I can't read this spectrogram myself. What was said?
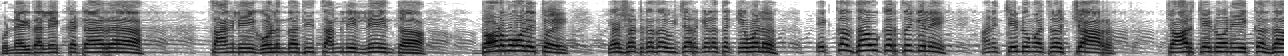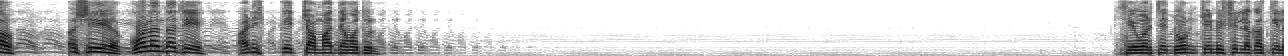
पुन्हा एकदा लेग कटार. चांगली गोलंदाजी चांगली लेंथ. डॉट बॉल येतोय. या षटकाचा विचार केला तर केवळ एकच धाव खर्च केले आणि चेंडू मात्र चार. चार चेंडू आणि एकच धाव. अशी गोलंदाजी आणि केचच्या माध्यमातून. शेवटचे दोन चेंडू शिल्लक असतील.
